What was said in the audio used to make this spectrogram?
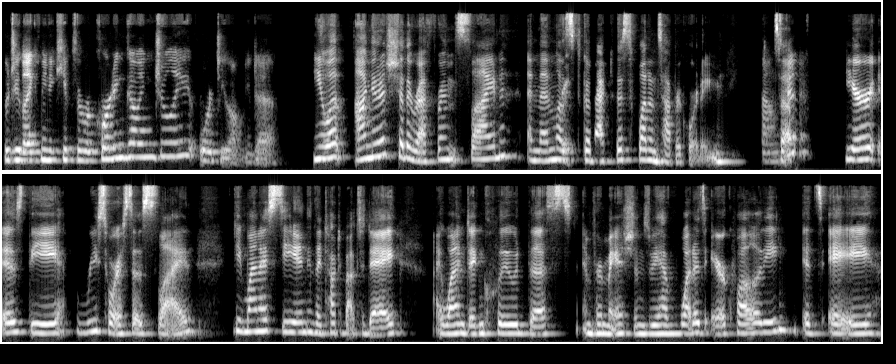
would you like me to keep the recording going, Julie, or do you want me to? You know what? I'm going to share the reference slide and then let's Great. go back to this one and stop recording. Sounds so good. Here is the resources slide. If you want to see anything they talked about today, I wanted to include this information. So we have what is air quality? It's a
